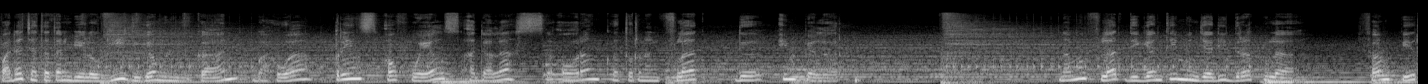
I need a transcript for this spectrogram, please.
Pada catatan biologi juga menunjukkan bahwa Prince of Wales adalah seorang keturunan Vlad the Impaler. Nama Vlad diganti menjadi Dracula, vampir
